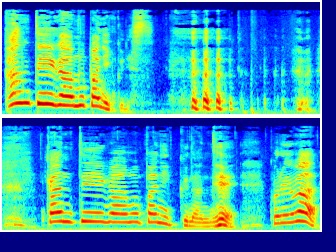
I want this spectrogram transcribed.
官邸側もパニックです 官邸側もパニックなんでこれは、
